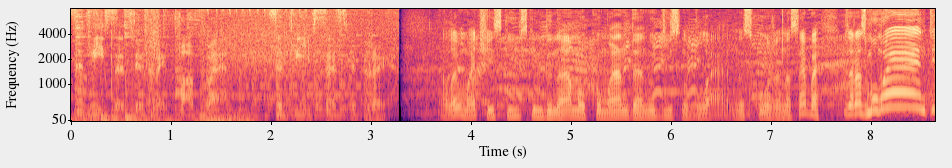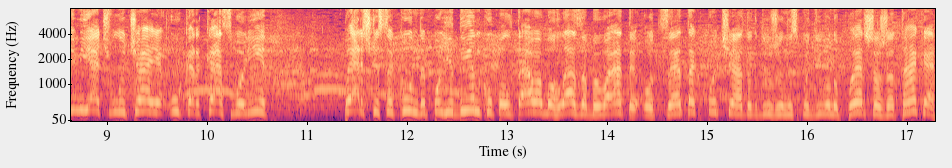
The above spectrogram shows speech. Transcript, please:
це твій всесвіт гри. Фавбет, це твій всесвіт гри. Але в матчі із київським Динамо команда ну дійсно була не схожа на себе. Зараз момент і м'яч влучає у каркас воріт. Перші секунди поєдинку Полтава могла забивати. Оце так початок дуже несподівано. Перша ж атака.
